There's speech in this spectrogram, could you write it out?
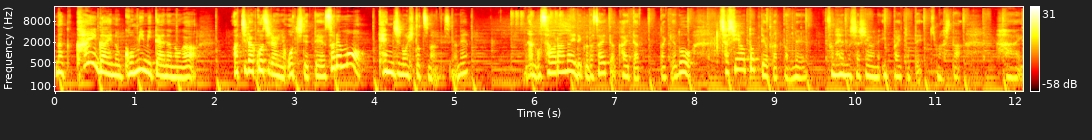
なんか海外のゴミみたいなのがあちらこちらに落ちててそれも展示の一つなんですよね。あの触らないでくださいとは書いてあったけど写真を撮ってよかったんでその辺の写真をねいっぱい撮ってきました。はい。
